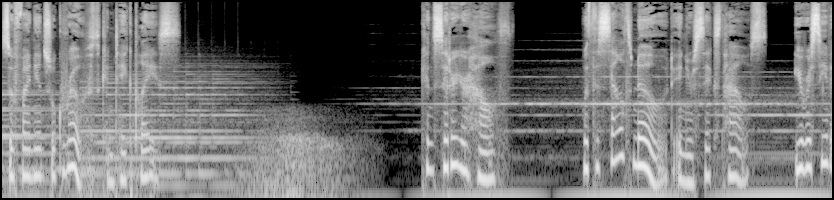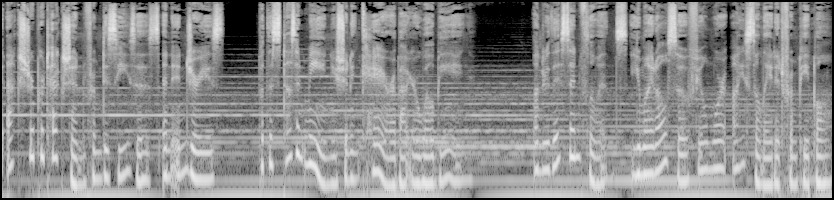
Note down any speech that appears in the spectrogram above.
so financial growth can take place. Consider your health. With the South Node in your sixth house, you receive extra protection from diseases and injuries, but this doesn't mean you shouldn't care about your well being. Under this influence, you might also feel more isolated from people.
